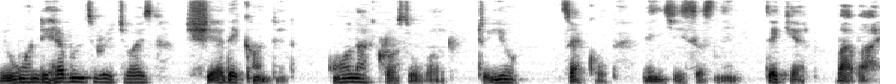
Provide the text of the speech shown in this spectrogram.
We want the heavens to rejoice. Share the content all across the world to your circle in Jesus' name. Take care. Bye bye.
